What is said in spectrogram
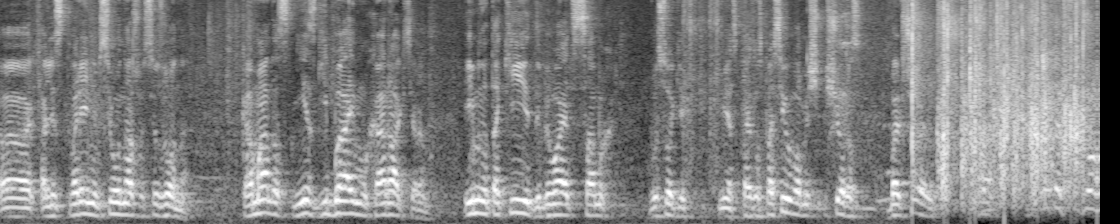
э, олицетворением всего нашего сезона. Команда с несгибаемым характером. Именно такие добиваются самых высоких мест. Поэтому спасибо вам еще, еще раз большое этот сезон.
